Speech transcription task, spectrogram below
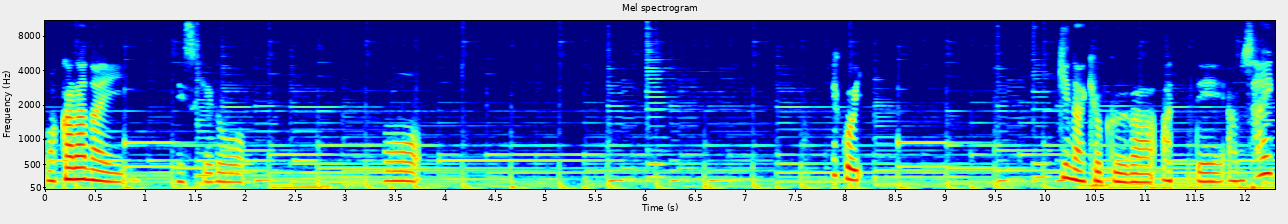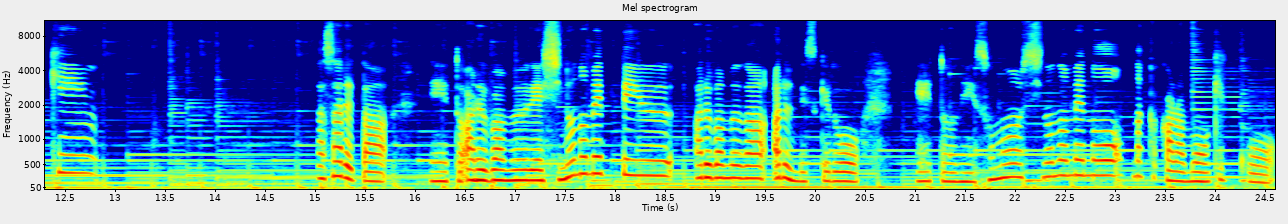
わからないですけど、もう、きな曲があって、あの、最近出された、えっ、ー、と、アルバムで、しののめっていうアルバムがあるんですけど、えっ、ー、とね、そのしののめの中からも結構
